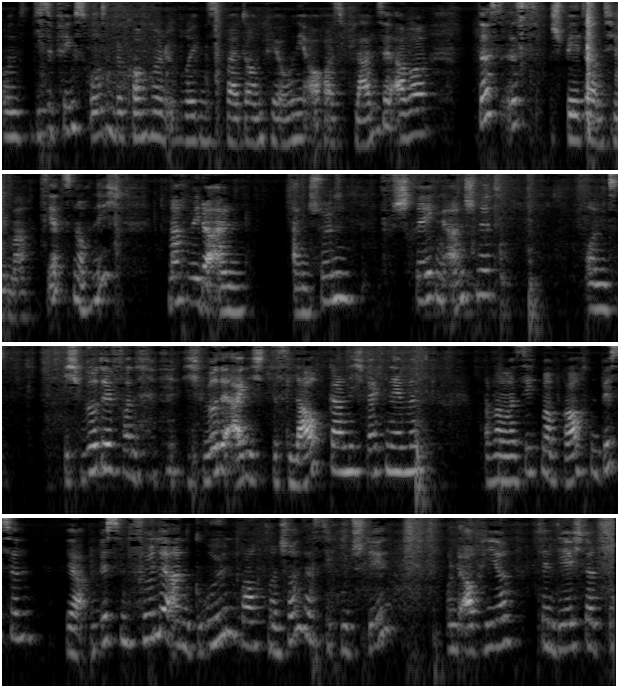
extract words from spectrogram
Und diese Pfingstrosen bekommt man übrigens bei Don Peony auch als Pflanze, aber das ist später ein Thema. Jetzt noch nicht. Ich mache wieder einen, einen schönen schrägen Anschnitt und ich würde, von, ich würde eigentlich das Laub gar nicht wegnehmen, aber man sieht, man braucht ein bisschen, ja, ein bisschen Fülle an Grün braucht man schon, dass die gut stehen. Und auch hier tendiere ich dazu,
